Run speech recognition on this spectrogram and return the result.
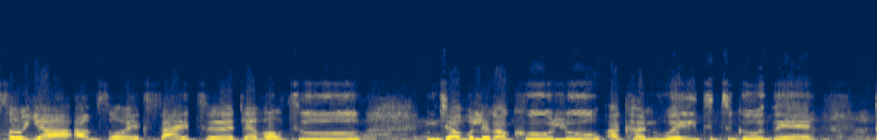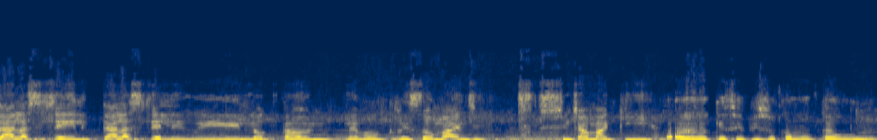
So yeah, I'm so excited. Level two, Njabule Kulu. I can't wait to go there. Dallas Shelly, Dallas Shelly, we lockdown level three. So manje, shinjamaki. Uh, ke sepiso ka mo taung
